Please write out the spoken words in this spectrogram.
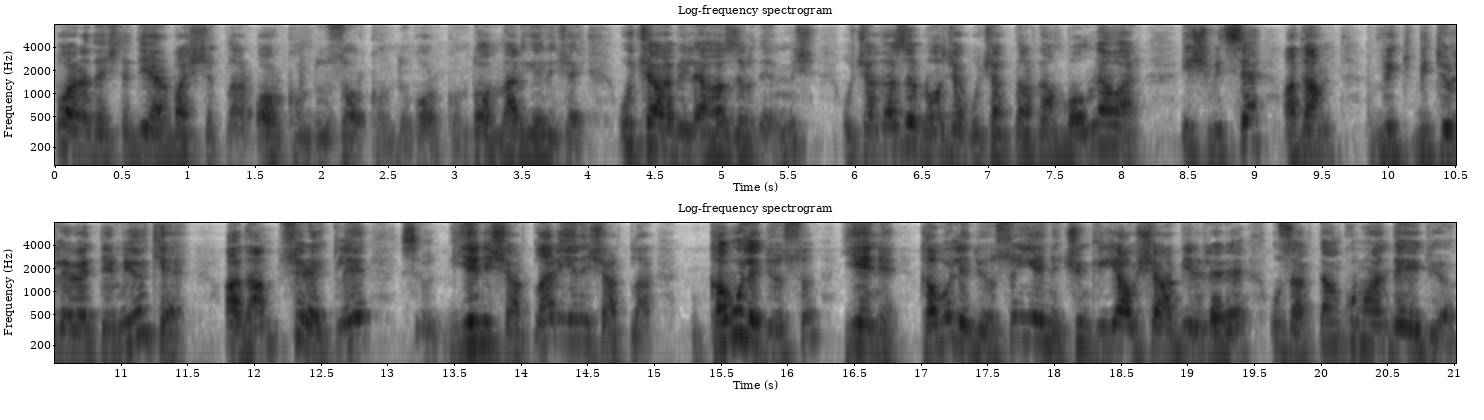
Bu arada işte diğer başlıklar Orkundu, Zorkundu, Gorkundu onlar gelecek. Uçağı bile hazır denmiş. Uçak hazır ne olacak? Uçaklardan bol ne var? İş bitse adam bir, bir türlü evet demiyor ki. Adam sürekli yeni şartlar, yeni şartlar. Kabul ediyorsun yeni. Kabul ediyorsun yeni. Çünkü yavşağı birileri uzaktan kumanda ediyor.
